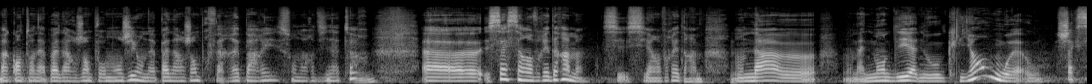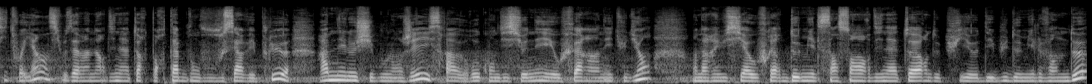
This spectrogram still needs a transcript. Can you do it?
ben, quand on n'a pas d'argent pour manger, on n'a pas d'argent pour faire réparer son ordinateur. Mm. Euh, ça, c'est un vrai drame. C'est un vrai drame. On a, on a demandé à nos clients ou à chaque citoyen, si vous avez un ordinateur portable dont vous vous servez plus, ramenez-le chez Boulanger, il sera reconditionné et offert à un étudiant. On a réussi à offrir 2500 ordinateurs depuis euh, début 2022.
